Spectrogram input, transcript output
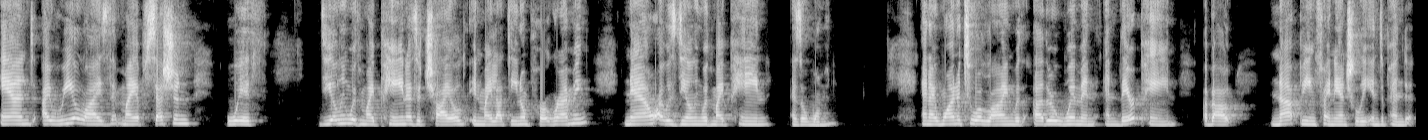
And I realized that my obsession with dealing with my pain as a child in my Latino programming. Now I was dealing with my pain as a woman. And I wanted to align with other women and their pain about not being financially independent,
